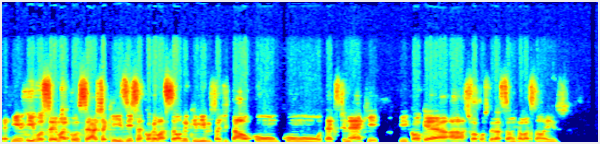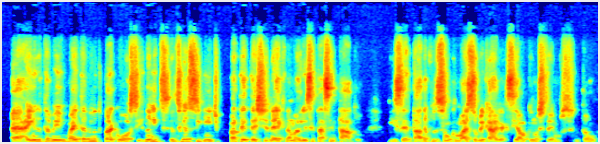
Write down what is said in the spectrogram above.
É, e, e, você, Marcos, você acha que existe a correlação do equilíbrio sagital com, com o text neck? E qual que é a, a sua consideração em relação a isso? É, ainda também, mas também muito precoce. Não esqueça o seguinte: para ter test neck, na maioria você está sentado. E sentado é a posição com mais sobrecarga axial que nós temos. Então,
